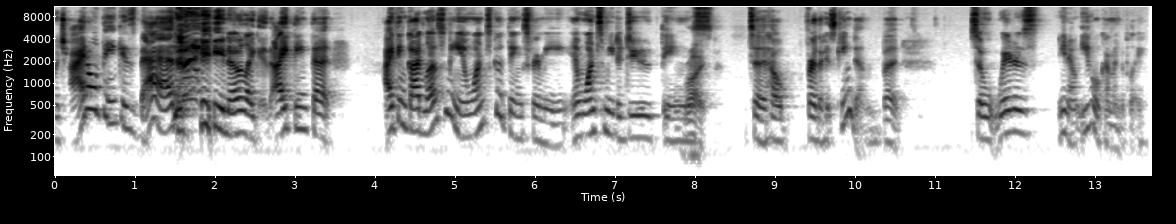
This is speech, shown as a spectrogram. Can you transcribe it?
which I don't think is bad. you know, like I think that I think God loves me and wants good things for me and wants me to do things Right. to help further his kingdom. But so where does, you know, evil come into play?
